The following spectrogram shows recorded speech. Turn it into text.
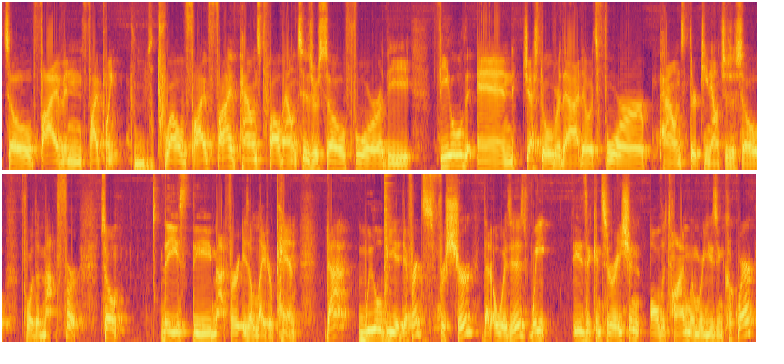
So five and 5.12, five, five pounds, 12 ounces or so for the field and just over that, though it's four pounds, 13 ounces or so for the Matfer. So the, the Matfer is a lighter pan. That will be a difference for sure, that always is. Weight is a consideration all the time when we're using cookware.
